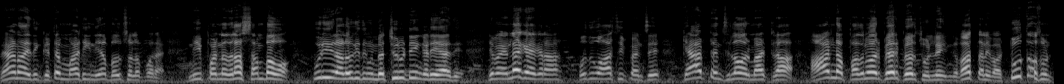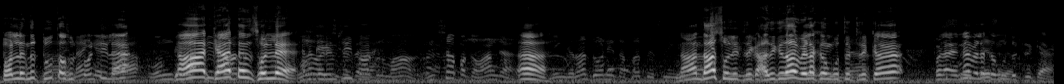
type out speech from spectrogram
வேணாம் இது கிட்ட மாட்டிக்கினியா பதில் சொல்ல போறேன் நீ பண்ணதெல்லாம் சம்பவம். புரியுற அளவுக்கு இதுக்கு மெச்சூரிட்டியும் கிடையாது. இவன் என்ன கேட்குறான் பொதுவாக ஆர்சி ஃபேன்ஸு கேப்டன்ஸ்லாம் ஒரு மேட்ரா ஆடின பதினோரு பேர் பேர் சொல்லு. இங்க வா தலைவா. டூ தௌசண்ட் டுவெல்லேருந்து டூ தௌசண்ட் டுவெண்ட்டியில் நான் கேட்டது சொல்லு. உங்க ஹிஸ்ட்ரி பார்க்கணுமா இன்ஸ்டா பக்கம் வாங்க. ஆ. நீங்க தான் தோனியை தப்பா பேசுவீங்க. நான் தான் சொல்லிட்டு இருக்கேன். அதுக்கு தான் விளக்கம் கொடுத்துட்டு இருக்கேன். இப்போ நான் என்ன விளக்கம் கொடுத்துட்டு இருக்கேன்?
